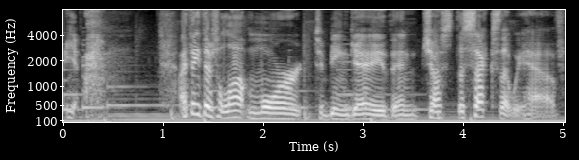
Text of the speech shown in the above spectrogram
Yeah. I think there's a lot more to being gay than just the sex that we have.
